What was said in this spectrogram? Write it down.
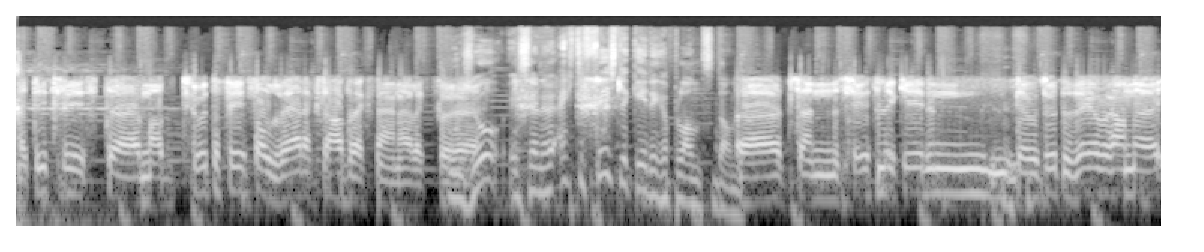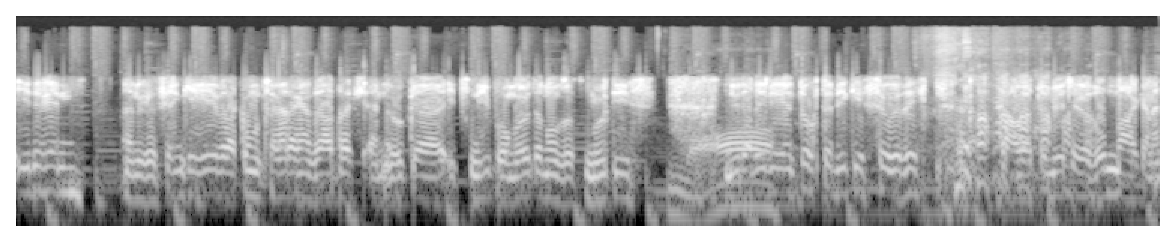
Het is feest, eh, maar het grote feest zal vrijdag, zaterdag zijn eigenlijk. Voor, eh, Hoezo? Zijn er echte feestelijkheden gepland dan? eh, het zijn feestelijkheden, zo te zeggen. We gaan eh, iedereen een geschenkje geven, dat komt vrijdag en zaterdag. En ook eh, iets nieuw promoten, onze smoothies. Nu dat iedereen toch te dik is, zo gezegd, gaan we het een beetje gezond maken. Hè.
